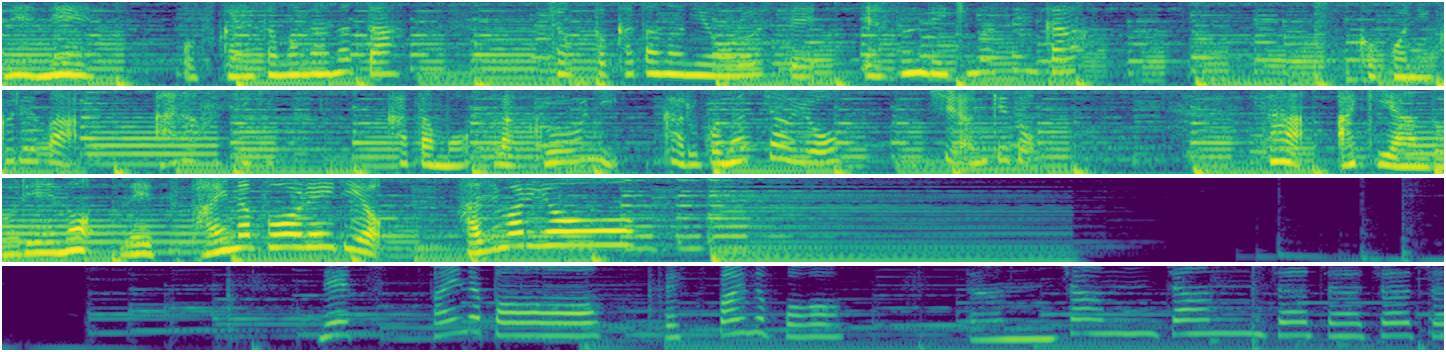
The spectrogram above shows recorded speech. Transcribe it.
ねえねえお疲れ様のあなた。ちょっと肩の荷を下ろして休んでいきませんか？ここに来ればあら不思議。肩も楽に軽くなっちゃうよ。知らんけど。さあアキオリエの「レッツパイナポーレディオ」始まるよ。レッツパイナポーレッツパイナポーじゃんじゃんじゃんじゃじゃじゃじゃ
